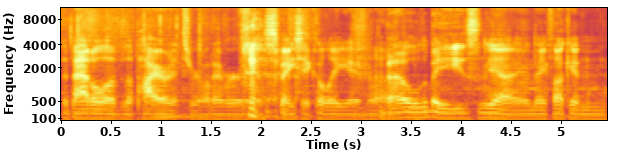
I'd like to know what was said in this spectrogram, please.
The Battle of the Pirates or whatever it is, basically. And, uh, Battle of the Bays. Yeah, and they fucking.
